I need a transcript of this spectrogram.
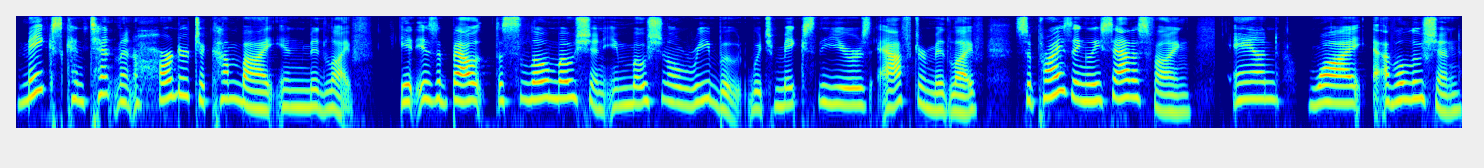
makes contentment harder to come by in midlife. It is about the slow motion emotional reboot which makes the years after midlife surprisingly satisfying, and why evolution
